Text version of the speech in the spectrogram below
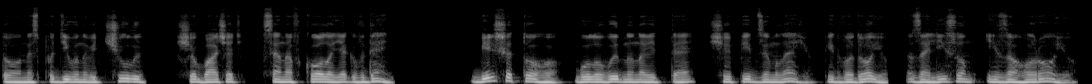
то несподівано відчули, що бачать все навколо як вдень. Більше того, було видно навіть те, що під землею, під водою, за лісом і за горою.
